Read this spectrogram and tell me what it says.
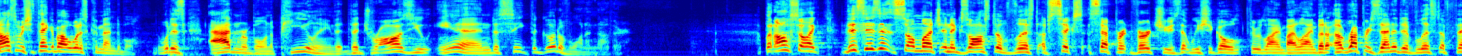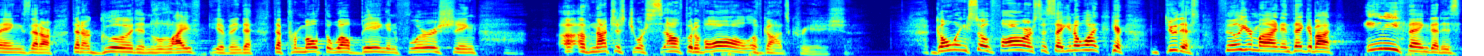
also, we should think about what is commendable, what is admirable and appealing, that, that draws you in to seek the good of one another. But also, like, this isn't so much an exhaustive list of six separate virtues that we should go through line by line, but a representative list of things that are, that are good and life giving, that, that promote the well being and flourishing uh, of not just yourself, but of all of God's creation. Going so far as to say, you know what? Here, do this. Fill your mind and think about anything that is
